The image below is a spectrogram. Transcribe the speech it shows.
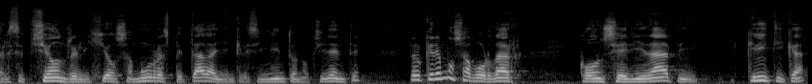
percepción religiosa muy respetada y en crecimiento en Occidente, pero queremos abordar con seriedad y crítica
